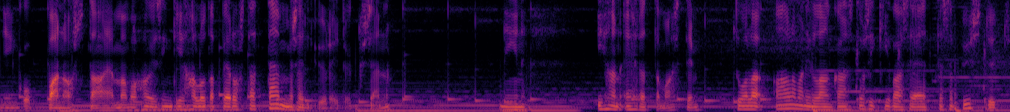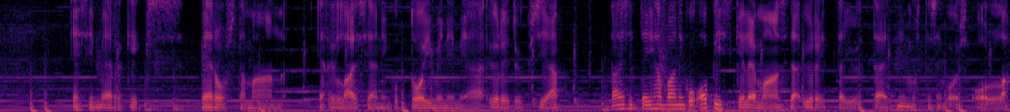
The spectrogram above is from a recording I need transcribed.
niin kuin panostaa ja mä voisinkin haluta perustaa tämmöisen yrityksen. Niin ihan ehdottomasti. Tuolla Almanilla on myös tosi kiva se, että sä pystyt esimerkiksi perustamaan erilaisia niin kuin toiminimiä ja yrityksiä, tai sitten ihan vaan niin kuin opiskelemaan sitä yrittäjyyttä, että millaista se voisi olla.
